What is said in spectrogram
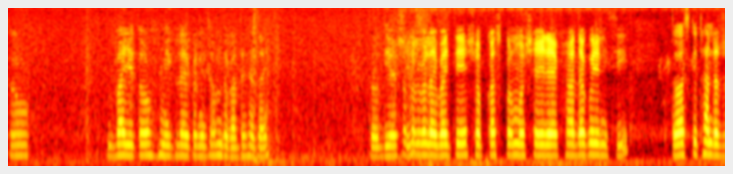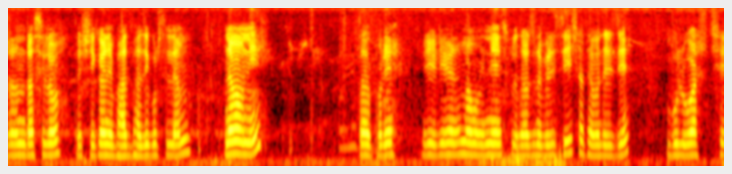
তো বাইরে তো মেঘলার কারণে যে অন্ধকার দেখা যায়। তো দিয়ে সকালবেলায় বাড়িতে সব কাজকর্ম সেরে খাওয়া দাওয়া করে নিছি। তো আজকে ঠান্ডা ঠান্ডা ছিল তো সেখানে ভাত ভাজি করছিলাম। না মামনি তারপরে রেডি হয়ে মামনি নিয়ে স্কুলে যাওয়ার জন্য বেরিয়েছি। সাথে আমাদের যে বুলু আসছে।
